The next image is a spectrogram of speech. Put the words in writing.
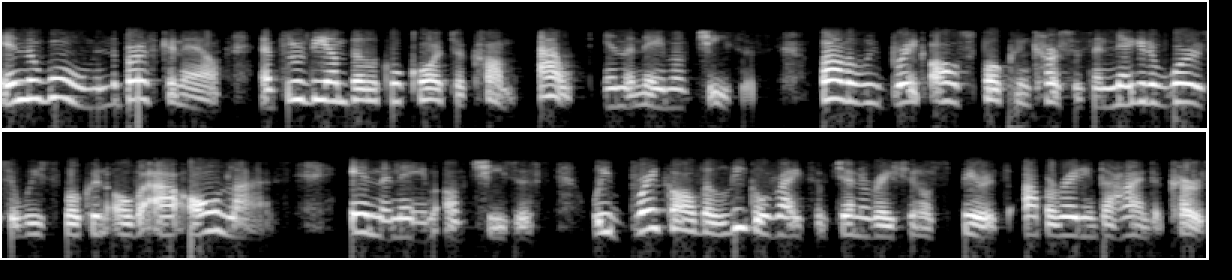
in the womb, in the birth canal, and through the umbilical cord to come out in the name of Jesus. Father, we break all spoken curses and negative words that we've spoken over our own lives in the name of Jesus. We break all the legal rights of generational spirits operating behind a curse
